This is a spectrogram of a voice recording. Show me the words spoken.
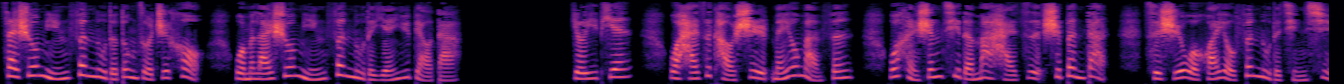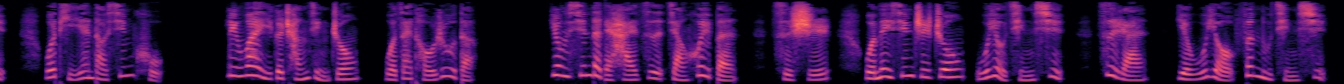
在说明愤怒的动作之后，我们来说明愤怒的言语表达。有一天，我孩子考试没有满分，我很生气的骂孩子是笨蛋。此时我怀有愤怒的情绪，我体验到辛苦。另外一个场景中，我在投入的、用心的给孩子讲绘本。此时我内心之中无有情绪，自然也无有愤怒情绪。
